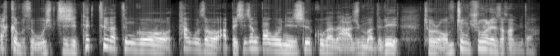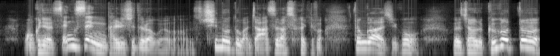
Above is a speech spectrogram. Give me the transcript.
약간 무슨 57시 택트 같은 거 타고서 앞에 시장 바구니 싣고 가는 아줌마들이 저를 엄청 추월해서 갑니다. 어, 그냥 쌩쌩 달리시더라고요. 막 신호도 완전 아슬아슬하게 막 통과하시고 그래서 저 그것도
